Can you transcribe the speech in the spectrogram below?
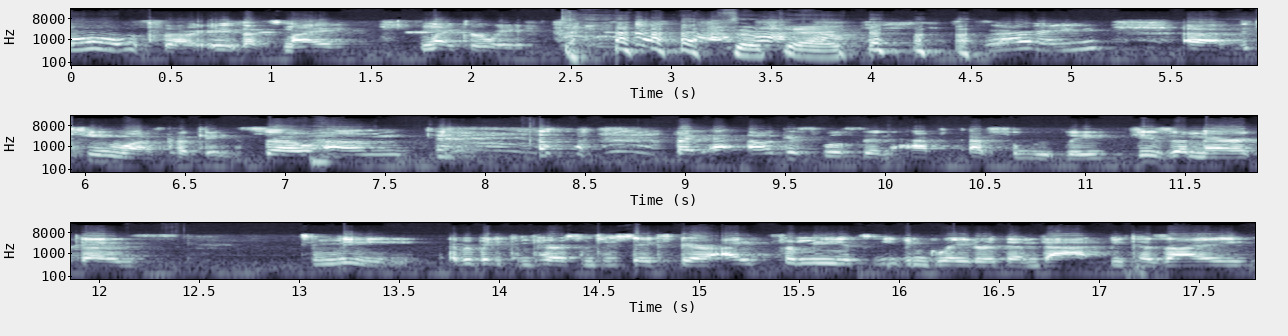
oh, sorry, that's my microwave. it's okay. sorry, uh, the quinoa is cooking. So, um, but August Wilson, absolutely, he's America's to me, everybody compares him to Shakespeare. I, for me, it's even greater than that because I,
